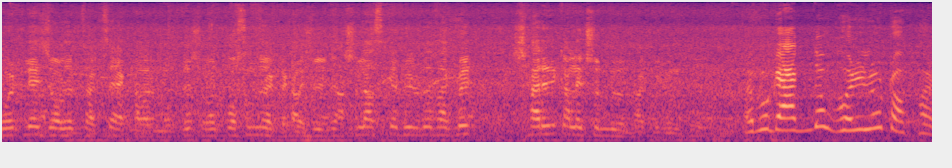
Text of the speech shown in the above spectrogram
ওয়েটলেস জলের থাকছে। এক কালার মধ্যে। সবার পছন্দের একটা কালেকশন আসলে আজকে ভিডিওটা থাকবে শাড়ির কালেকশনগুলো থাকবে কিন্তু। এবং একদম হরিলো টপার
